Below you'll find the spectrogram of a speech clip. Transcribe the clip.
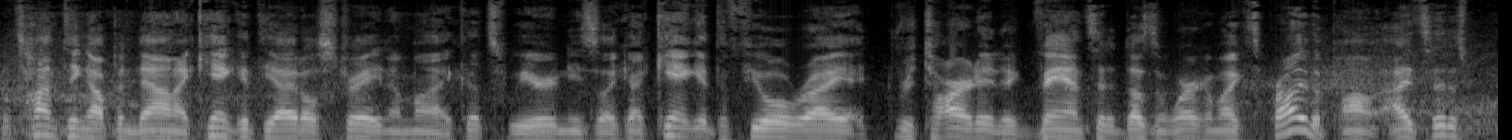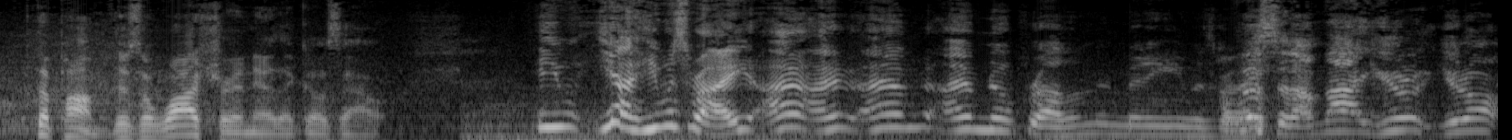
it's hunting up and down i can't get the idle straight and i'm like that's weird and he's like i can't get the fuel right i retard it advance it it doesn't work i'm like it's probably the pump i said it's the pump there's a washer in there that goes out he yeah he was right. I I, I, have, I have no problem admitting he was right. Listen, I'm not you. You don't.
